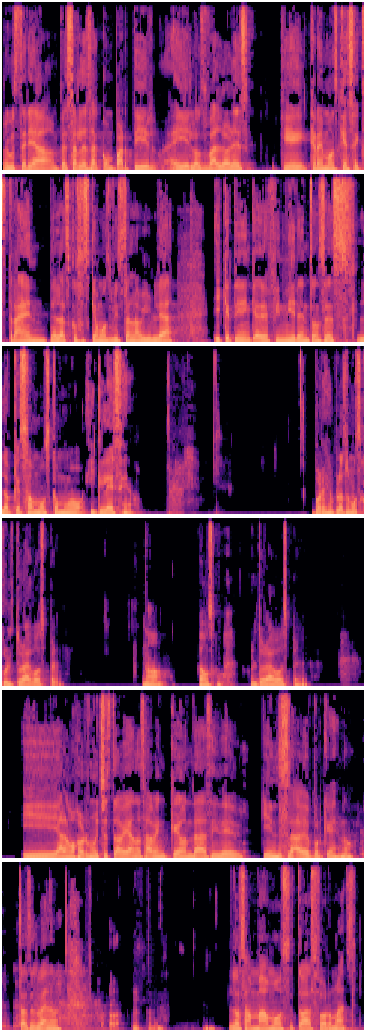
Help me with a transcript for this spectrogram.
me gustaría empezarles a compartir eh, los valores que creemos que se extraen de las cosas que hemos visto en la Biblia y que tienen que definir entonces lo que somos como iglesia. Por ejemplo, somos cultura gospel, ¿no? Somos cultura gospel. Y a lo mejor muchos todavía no saben qué onda así de quién sabe por qué, ¿no? Entonces, bueno, los amamos de todas formas.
